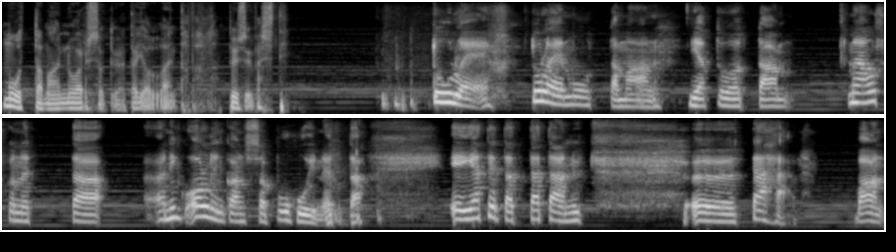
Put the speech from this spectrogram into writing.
muuttamaan nuorisotyötä jollain tavalla pysyvästi? Tulee, tulee muuttamaan. Ja tuota, mä uskon, että äh, niin kuin Ollin kanssa puhuin, että ei jätetä tätä nyt ö, tähän vaan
